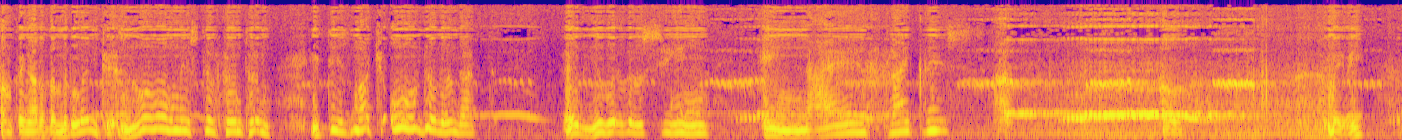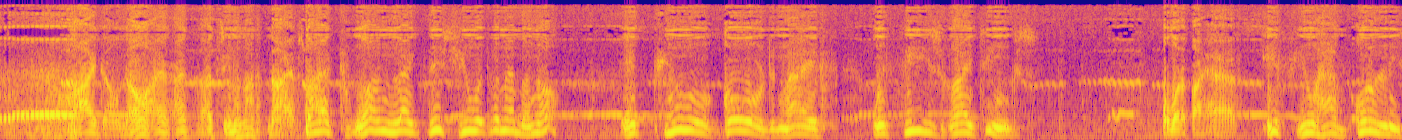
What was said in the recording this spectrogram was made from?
something out of the Middle Ages. No, Mr. Fenton. It is much older than that. Have you ever seen a knife like this? Oh, maybe. I don't know. I, I've, I've seen a lot of knives. But one like this you would remember, no? A pure gold knife with these writings. Well, what if I have? If you have only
